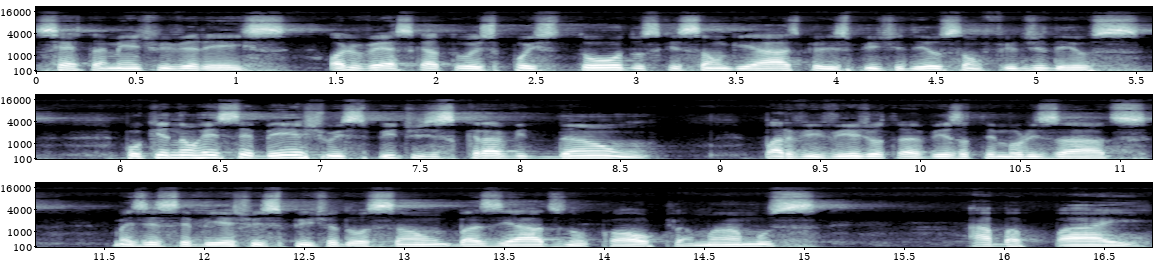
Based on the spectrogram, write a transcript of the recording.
certamente vivereis. Olha o verso 14: pois todos que são guiados pelo Espírito de Deus são filhos de Deus porque não recebeste o espírito de escravidão para viver de outra vez atemorizados, mas recebeste o espírito de adoção, baseados no qual clamamos Abba Pai.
